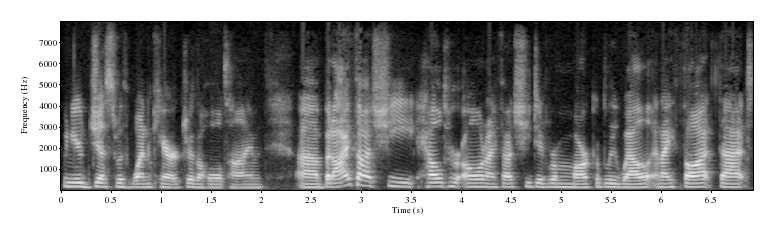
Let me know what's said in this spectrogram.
when you're just with one character the whole time. Uh, but i thought she held her own. I thought she did remarkably well. And i thought that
